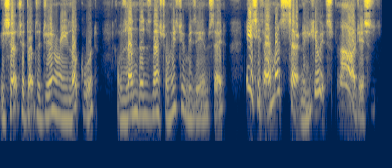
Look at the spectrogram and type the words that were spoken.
Researcher Dr. Jeremy Lockwood of London's Natural History Museum said, This is almost certainly Europe's largest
